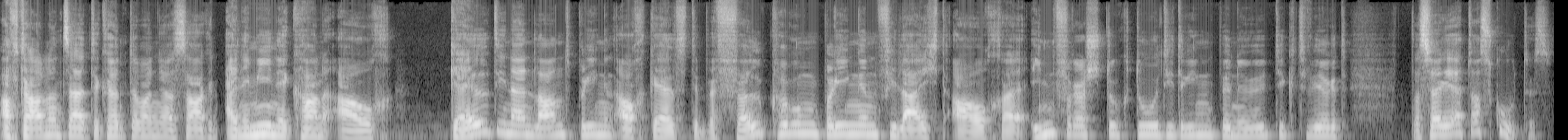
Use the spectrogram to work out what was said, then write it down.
Auf der anderen Seite könnte man ja sagen, eine Mine kann auch Geld in ein Land bringen, auch Geld der Bevölkerung bringen, vielleicht auch äh, Infrastruktur, die dringend benötigt wird. Das wäre etwas Gutes.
